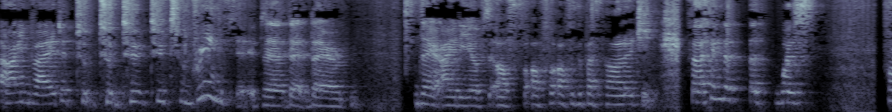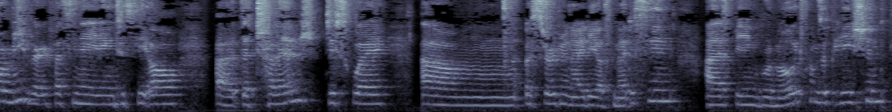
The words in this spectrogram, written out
are invited to, to, to, to, to bring the, the, the, their, their idea of, of, of, of, the pathology. So I think that that was, for me, very fascinating to see how uh, the challenge this way um, a certain idea of medicine as being remote from the patient,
